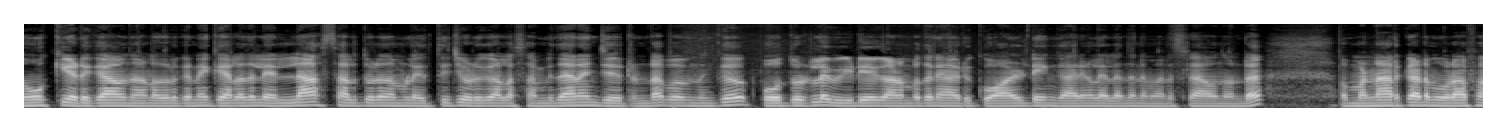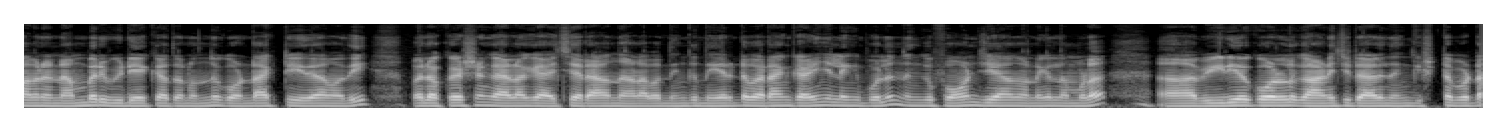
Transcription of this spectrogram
നോക്കിയെടുക്കാവുന്നതാണ്. അതുപോലെ തന്നെ കേരളത്തിലെ എല്ലാ സ്ഥലത്തൂടെ നമ്മൾ എത്തിച്ചു കൊടുക്കാനുള്ള സംവിധാനം ചെയ്തിട്ടുണ്ട്. അപ്പോൾ നിങ്ങൾക്ക് പോത്തോട്ടിലെ വീഡിയോ കാണുമ്പോൾ തന്നെ ആ ഒരു ക്വാളിറ്റിയും കാര്യങ്ങളെല്ലാം തന്നെ മനസ്സിലാവുന്നുണ്ട്. അപ്പോൾ മണ്ണാർക്കാട് മുറ ഫാമിന്റെ നമ്പർ വീഡിയോക്കകത്തോണ്ട് ഒന്ന് കോൺടാക്ട് ചെയ്താൽ മതി. അപ്പോൾ ലൊക്കേഷൻ കാര്യങ്ങളൊക്കെ അയച്ചു തരാവുന്നതാണ്. അപ്പോൾ നിങ്ങൾക്ക് നേരിട്ട് വരാൻ കഴിഞ്ഞില്ലെങ്കിൽ പോലും നിങ്ങൾക്ക് ഫോൺ ചെയ്യാമെന്നുണ്ടെങ്കിൽ നമ്മൾ വീഡിയോ കോളിൽ കാണിച്ചിട്ടാലും നിങ്ങൾക്ക് ഇഷ്ടപ്പെട്ട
